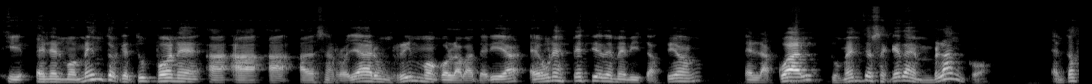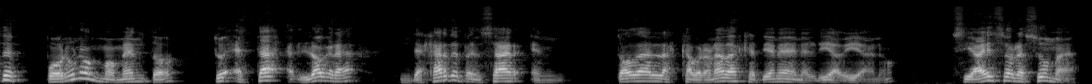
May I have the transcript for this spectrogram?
y en el momento que tú pones a, a desarrollar un ritmo con la batería, es una especie de meditación en la cual tu mente se queda en blanco. Entonces, por unos momentos, tú estás, logras dejar de pensar en todas las cabronadas que tienes en el día a día, ¿no? Si a eso le sumas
